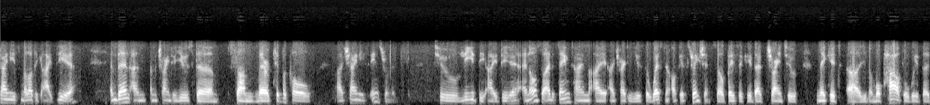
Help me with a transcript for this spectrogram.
Chinese melodic idea, and then I'm I'm trying to use the some very typical uh, Chinese instruments to lead the idea, and also at the same time, I, I try to use the Western orchestration. So basically, that's trying to make it uh, even more powerful with a,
